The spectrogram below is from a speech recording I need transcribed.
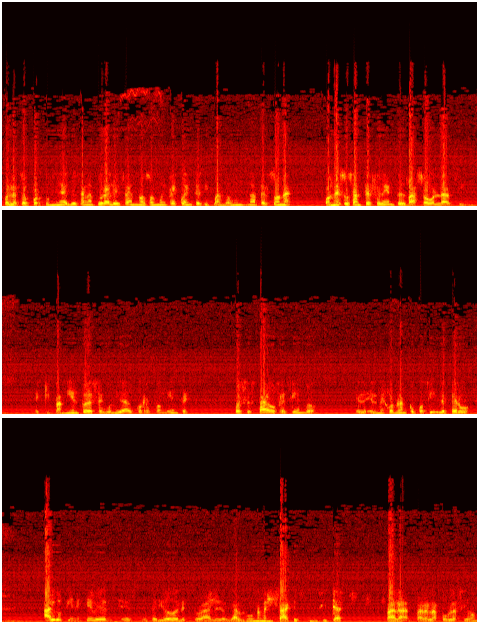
pues las oportunidades de esa naturaleza no son muy frecuentes y cuando una persona con esos antecedentes va sola, sin equipamiento de seguridad correspondiente, pues está ofreciendo el, mejor blanco posible, pero algo tiene que ver este periodo electoral, algún mensaje significa para, para la población.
